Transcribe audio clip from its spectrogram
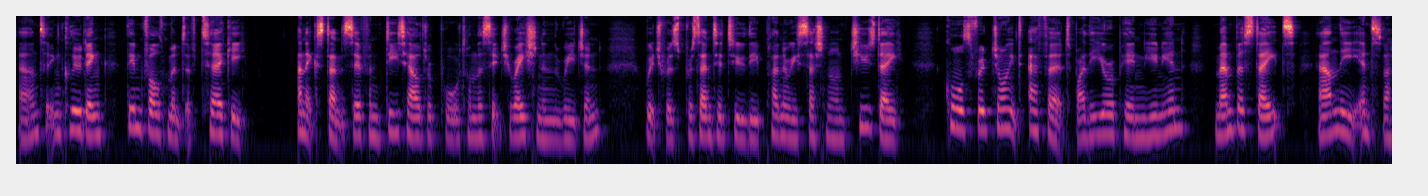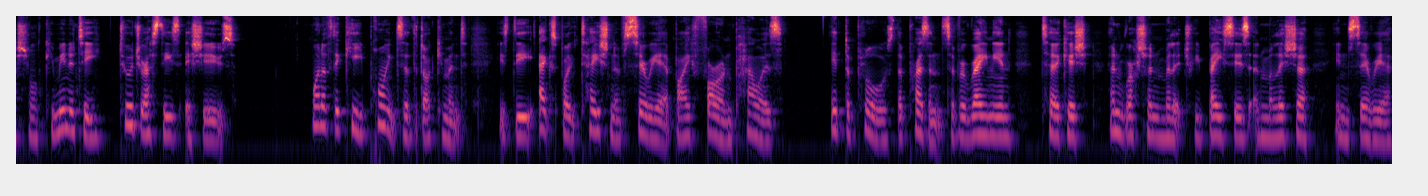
and including the involvement of Turkey. An extensive and detailed report on the situation in the region, which was presented to the plenary session on Tuesday, calls for a joint effort by the European Union, member states, and the international community to address these issues. One of the key points of the document is the exploitation of Syria by foreign powers. It deplores the presence of Iranian, Turkish, and Russian military bases and militia in Syria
